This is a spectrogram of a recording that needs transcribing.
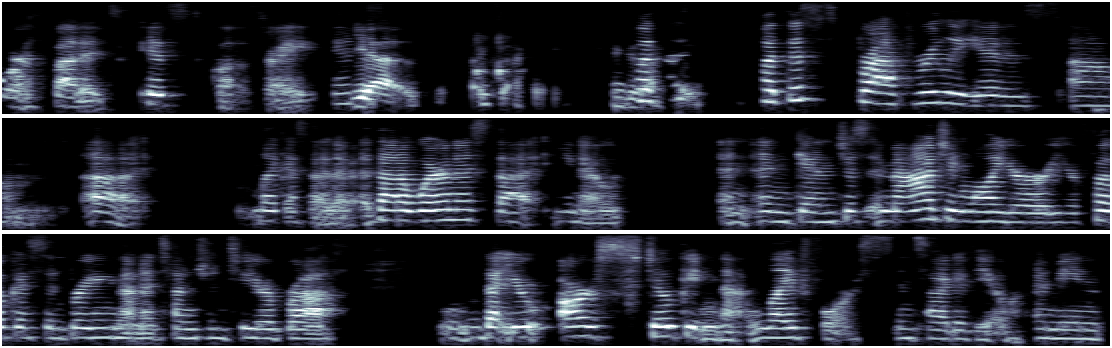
fourth, but it's it's close, right? It's, yes, exactly, exactly. But this, breath really is, um, uh, like I said, that awareness that you know and, and again just imagine while you're you're focused and bringing that attention to your breath that you are stoking that life force inside of you. I mean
